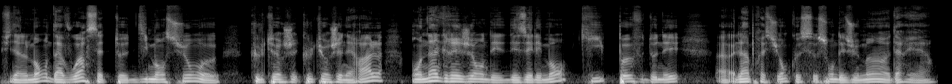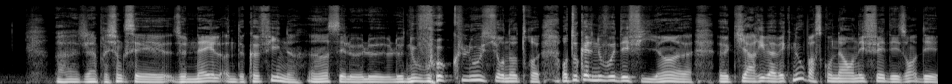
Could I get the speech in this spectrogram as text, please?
finalement d'avoir cette dimension euh, culture culture générale en agrégeant des, éléments qui peuvent donner l'impression que ce sont des humains derrière. Bah, J'ai l'impression que c'est the nail on the coffin. Hein, c'est le, nouveau clou sur notre, en tout cas le nouveau défi hein, qui arrive avec nous parce qu'on a en effet des, des,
